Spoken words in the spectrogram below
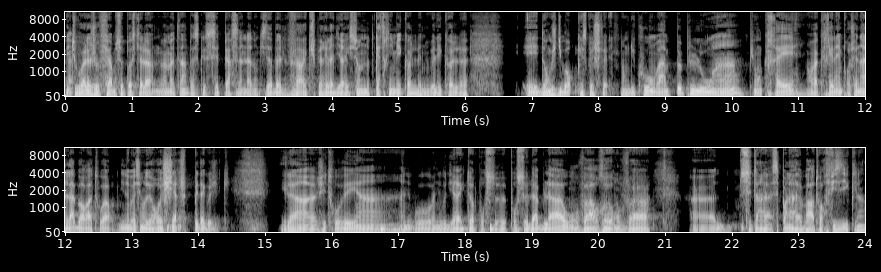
Et tu vois, là, je ferme ce poste-là demain matin parce que cette personne-là, donc Isabelle, va récupérer la direction de notre quatrième école, la nouvelle école. euh, Et donc, je dis, bon, qu'est-ce que je fais? Donc, du coup, on va un peu plus loin, puis on crée, on va créer l'année prochaine un laboratoire d'innovation et de recherche pédagogique. Et là, j'ai trouvé un, un nouveau, un nouveau directeur pour ce, pour ce lab-là où on va, re- on va, euh, c'est un, c'est pas un laboratoire physique, là.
